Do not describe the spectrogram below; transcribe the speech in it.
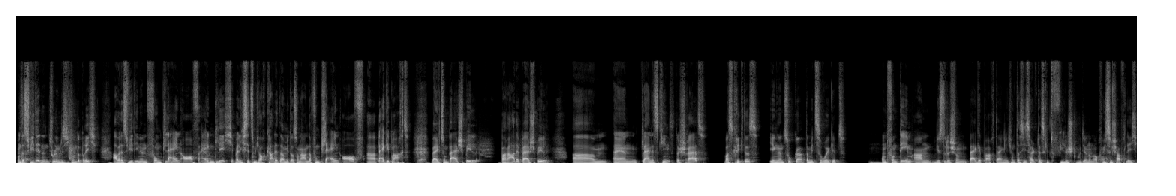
Und das wird ihnen, Entschuldigung, dass ich unterbrich, aber das wird ihnen von klein auf eigentlich, weil ich setze mich auch gerade damit auseinander, von klein auf äh, beigebracht. Ja. Weil zum Beispiel, Paradebeispiel, ähm, ein kleines Kind, das schreit, was kriegt es? Irgendeinen Zucker, damit es Ruhe gibt. Mhm. Und von dem an wirst du das schon beigebracht eigentlich. Und das ist halt, es gibt viele Studien und auch ja. wissenschaftlich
